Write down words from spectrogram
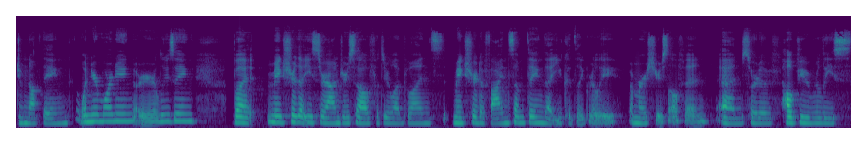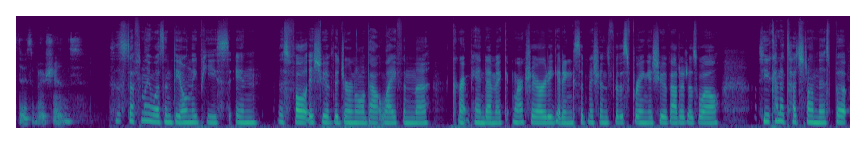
do nothing when you're mourning or you're losing. But make sure that you surround yourself with your loved ones. Make sure to find something that you could like really immerse yourself in and sort of help you release those emotions. This definitely wasn't the only piece in this fall issue of the journal about life in the current pandemic. We're actually already getting submissions for the spring issue about it as well. So you kind of touched on this, but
